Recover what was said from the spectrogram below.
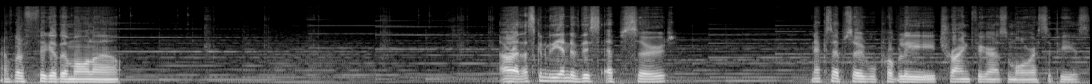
I've got to figure them all out. Alright, that's going to be the end of this episode. Next episode we'll probably try and figure out some more recipes.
